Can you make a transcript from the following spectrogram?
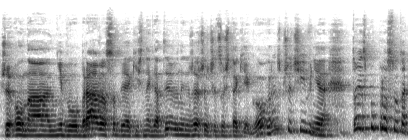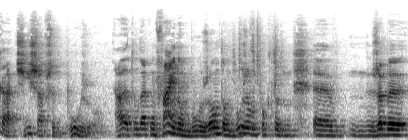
czy ona nie wyobraża sobie jakichś negatywnych rzeczy, czy coś takiego. Wręcz przeciwnie, to jest po prostu taka cisza przed burzą. Ale tą taką fajną burzą, tą burzą, po którym, e, żeby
